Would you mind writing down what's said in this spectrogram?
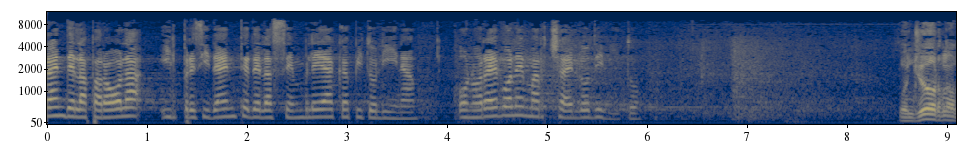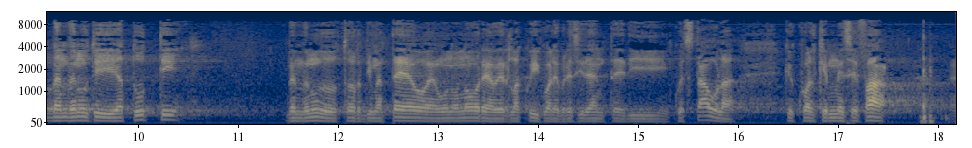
Prende la parola il Presidente dell'Assemblea Capitolina, Onorevole Marcello De Vito. Buongiorno, benvenuti a tutti. Benvenuto dottor Di Matteo, è un onore averla qui quale Presidente di quest'Aula che qualche mese fa eh,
